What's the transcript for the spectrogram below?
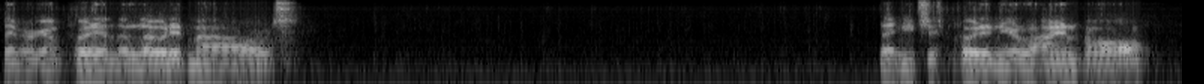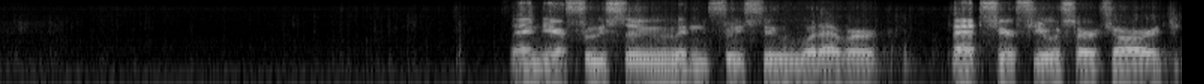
Then we're gonna put in the loaded miles. Then you just put in your line haul. Then your FUSU and FUSU whatever, that's your fuel surcharge.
